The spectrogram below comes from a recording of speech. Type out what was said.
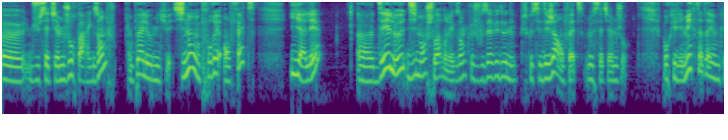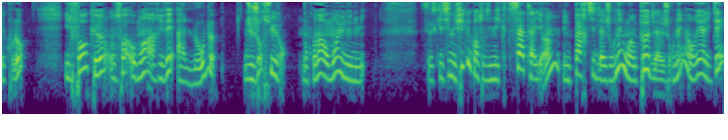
euh, du septième jour par exemple, on peut aller au mikvé. Sinon, on pourrait en fait y aller euh, dès le dimanche soir dans l'exemple que je vous avais donné, puisque c'est déjà en fait le septième jour. Pour qu'il y ait Mixat Ayom Kekulo, il faut qu'on soit au moins arrivé à l'aube du jour suivant. Donc on a au moins une nuit. C'est ce qui signifie que quand on dit miktsatayom, une partie de la journée ou un peu de la journée, en réalité,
